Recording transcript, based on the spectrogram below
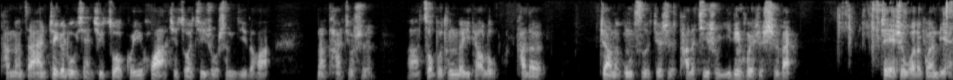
他们在按这个路线去做规划去做技术升级的话，那他就是啊走不通的一条路。他的这样的公司就是他的技术一定会是失败。这也是我的观点，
